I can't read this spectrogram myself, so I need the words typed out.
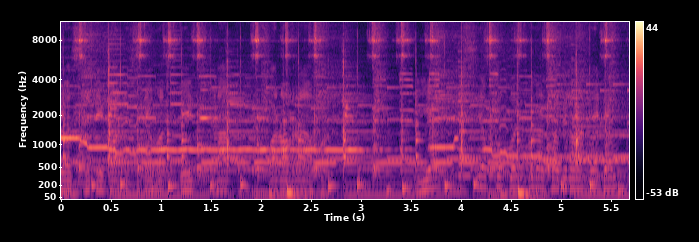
karya seniman Selamat Panorama. Yang siap kembali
